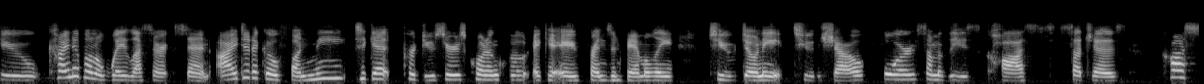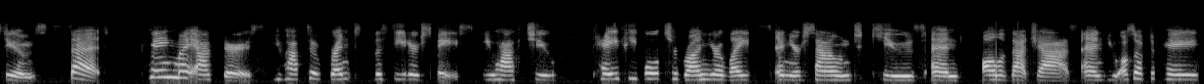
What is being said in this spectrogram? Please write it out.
to kind of on a way lesser extent. I did a GoFundMe to get producers, quote unquote, aka friends and family, to donate to the show for some of these costs, such as costumes, set, paying my actors. You have to rent the theater space. You have to pay people to run your lights and your sound cues and all of that jazz. And you also have to pay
